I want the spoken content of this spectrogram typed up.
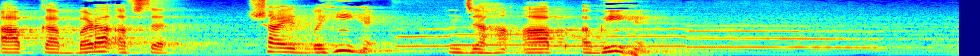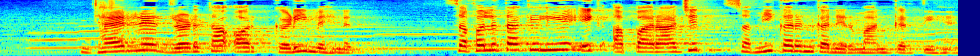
आपका बड़ा अवसर शायद वही है। जहाँ आप अभी हैं। धैर्य, दृढ़ता और कड़ी मेहनत सफलता के लिए एक अपराजित समीकरण का निर्माण करती हैं।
